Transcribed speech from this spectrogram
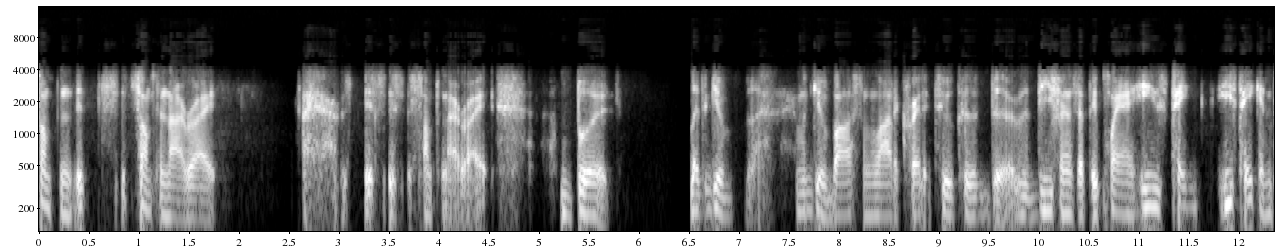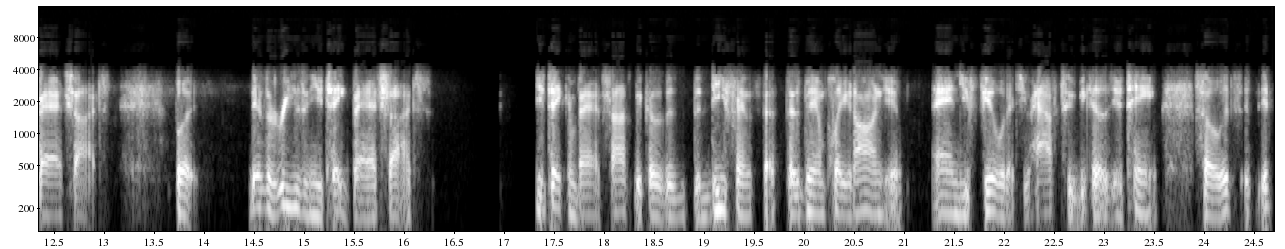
something it's it's something not right. It's it's, it's something not right. But let's give I'm gonna give Boston a lot of credit too because the the defense that they playing, he's take he's taking bad shots, but there's a reason you take bad shots. You're taking bad shots because the the defense that that's being played on you, and you feel that you have to because your team. So it's it,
